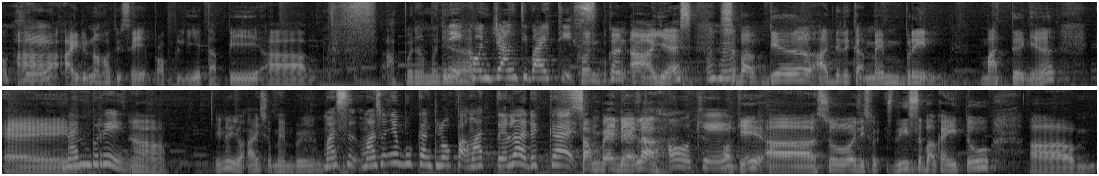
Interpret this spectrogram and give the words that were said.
Okey. Uh, I don't know how to say it properly tapi um, apa nama Ni, dia? conjunctivitis. Kon bukan ah yes uh-huh. sebab dia ada dekat membrane matanya and Membrane? Ah, you know your eyes your membrane. Maksud, maksudnya bukan kelopak mata lah dekat... Somewhere there lah. Oh, okey. Okay, uh, so dis- disebabkan itu um,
